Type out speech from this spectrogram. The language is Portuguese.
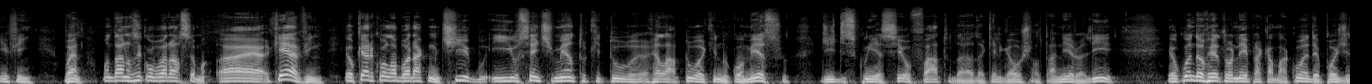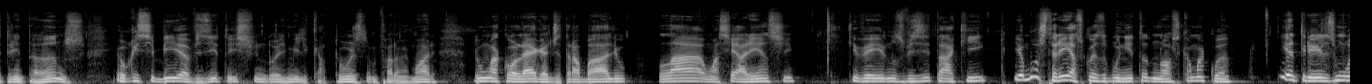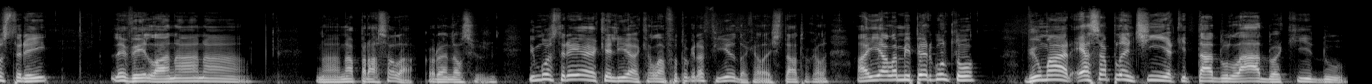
enfim, bueno, vamos dar nossa colaboração. Uh, Kevin, eu quero colaborar contigo e o sentimento que tu relatou aqui no começo, de desconhecer o fato da, daquele gaúcho altaneiro ali, eu quando eu retornei para Camacuã, depois de 30 anos, eu recebi a visita, isso em 2014, se não me fala a memória, de uma colega de trabalho lá, uma cearense, que veio nos visitar aqui e eu mostrei as coisas bonitas do nosso Camacuã. E entre eles mostrei, levei lá na, na na, na praça lá, Coronel Silva. E mostrei aquele, aquela fotografia daquela estátua. Aquela... Aí ela me perguntou, Vilmar, essa plantinha que está do lado aqui do,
